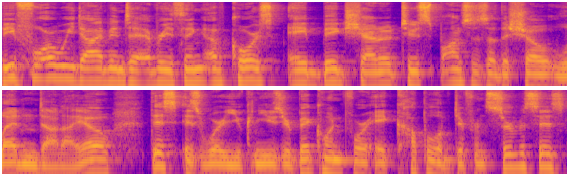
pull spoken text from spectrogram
Before we dive into everything, of course, a big shout out to sponsors of the show, Ledn.io. This is where you can use your Bitcoin for a couple of different services,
